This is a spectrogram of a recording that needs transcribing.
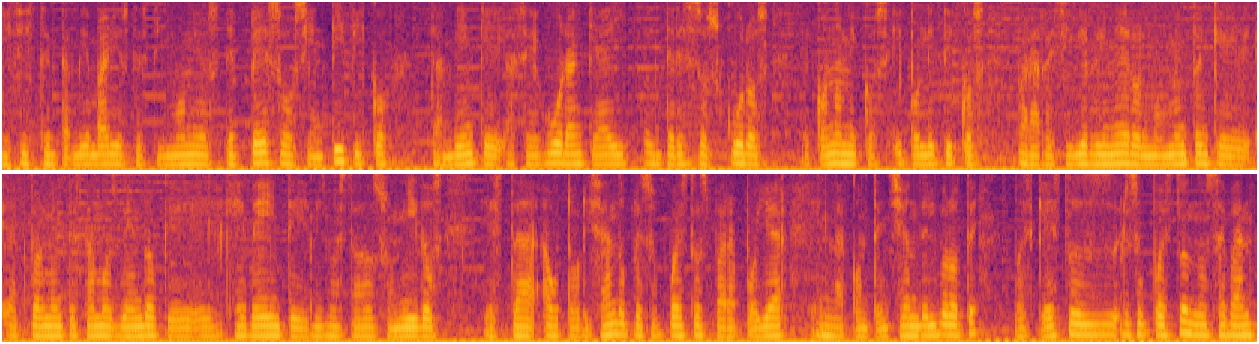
existen también varios testimonios de peso científico también que aseguran que hay intereses oscuros económicos y políticos para recibir dinero. El momento en que actualmente estamos viendo que el G20, el mismo Estados Unidos, está autorizando presupuestos para apoyar en la contención del brote, pues que estos presupuestos no se van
